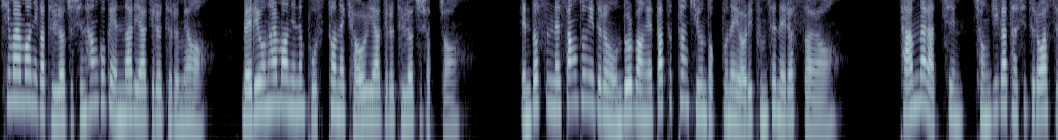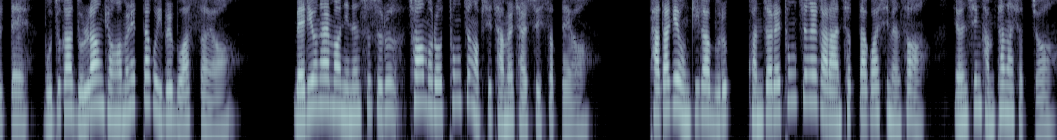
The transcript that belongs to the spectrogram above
킴 할머니가 들려주신 한국의 옛날 이야기를 들으며 메리온 할머니는 보스턴의 겨울 이야기를 들려주셨죠. 앤더슨네 쌍둥이들은 온돌방의 따뜻한 기운 덕분에 열이 금세 내렸어요. 다음날 아침 전기가 다시 들어왔을 때 모두가 놀라운 경험을 했다고 입을 모았어요. 메리온 할머니는 수술 후 처음으로 통증 없이 잠을 잘 수 있었대요. 바닥의 온기가 무릎, 관절의 통증을 가라앉혔다고 하시면서 연신 감탄하셨죠.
